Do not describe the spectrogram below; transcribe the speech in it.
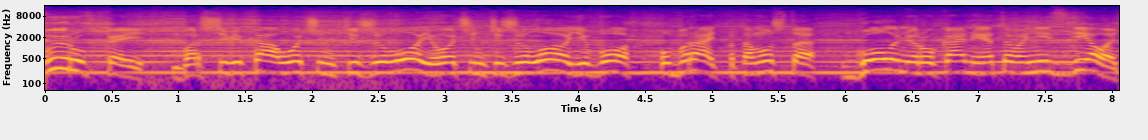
вырубкой борщевика очень тяжело и очень тяжело его убрать, потому что голыми руками этого не сделать.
